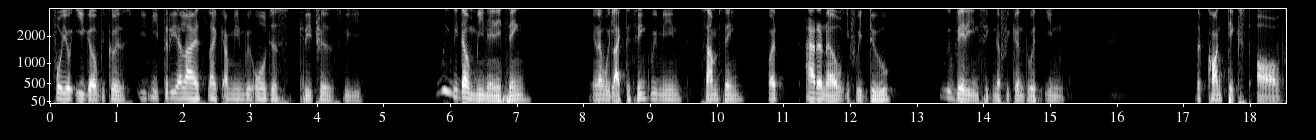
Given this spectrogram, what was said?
for your ego because you need to realize like i mean we're all just creatures. We we, we don't mean anything. You know we like to think we mean something but i don't know if we do. We're very insignificant within the context of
